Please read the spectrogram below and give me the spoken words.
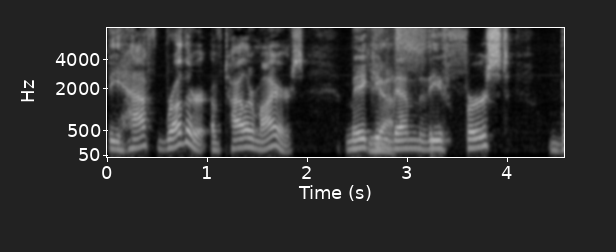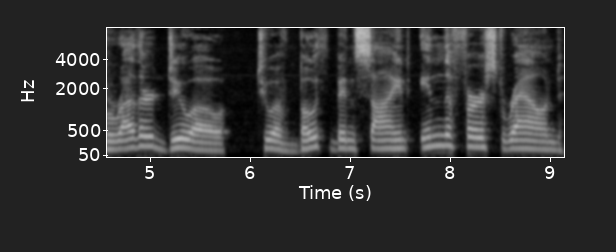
The half brother of Tyler Myers, making yes. them the first brother duo to have both been signed in the first round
